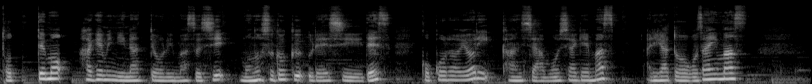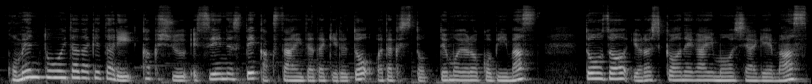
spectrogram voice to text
とっても励みになっておりますしものすごく嬉しいです心より感謝申し上げますありがとうございますコメントをいただけたり各種 SNS で拡散いただけると私とっても喜びますどうぞよろしくお願い申し上げます。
